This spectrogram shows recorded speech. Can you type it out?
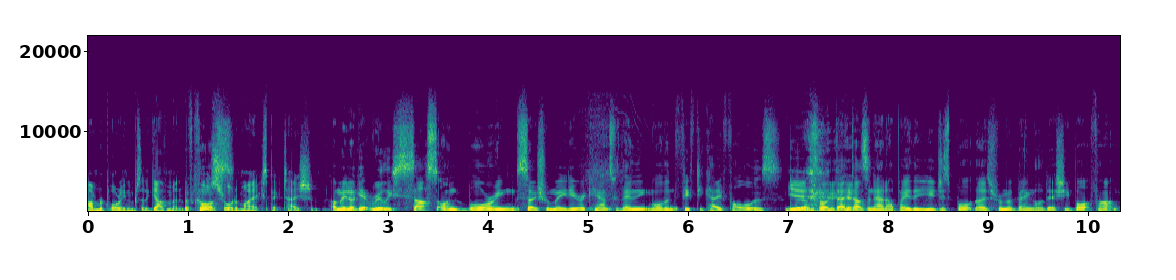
I'm reporting them to the government. Of, course. short of my expectation. I mean, I get really sus on boring social media accounts with anything more than 50k followers. Yeah. That doesn't add up either. You just bought those from a Bangladeshi bot farm.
